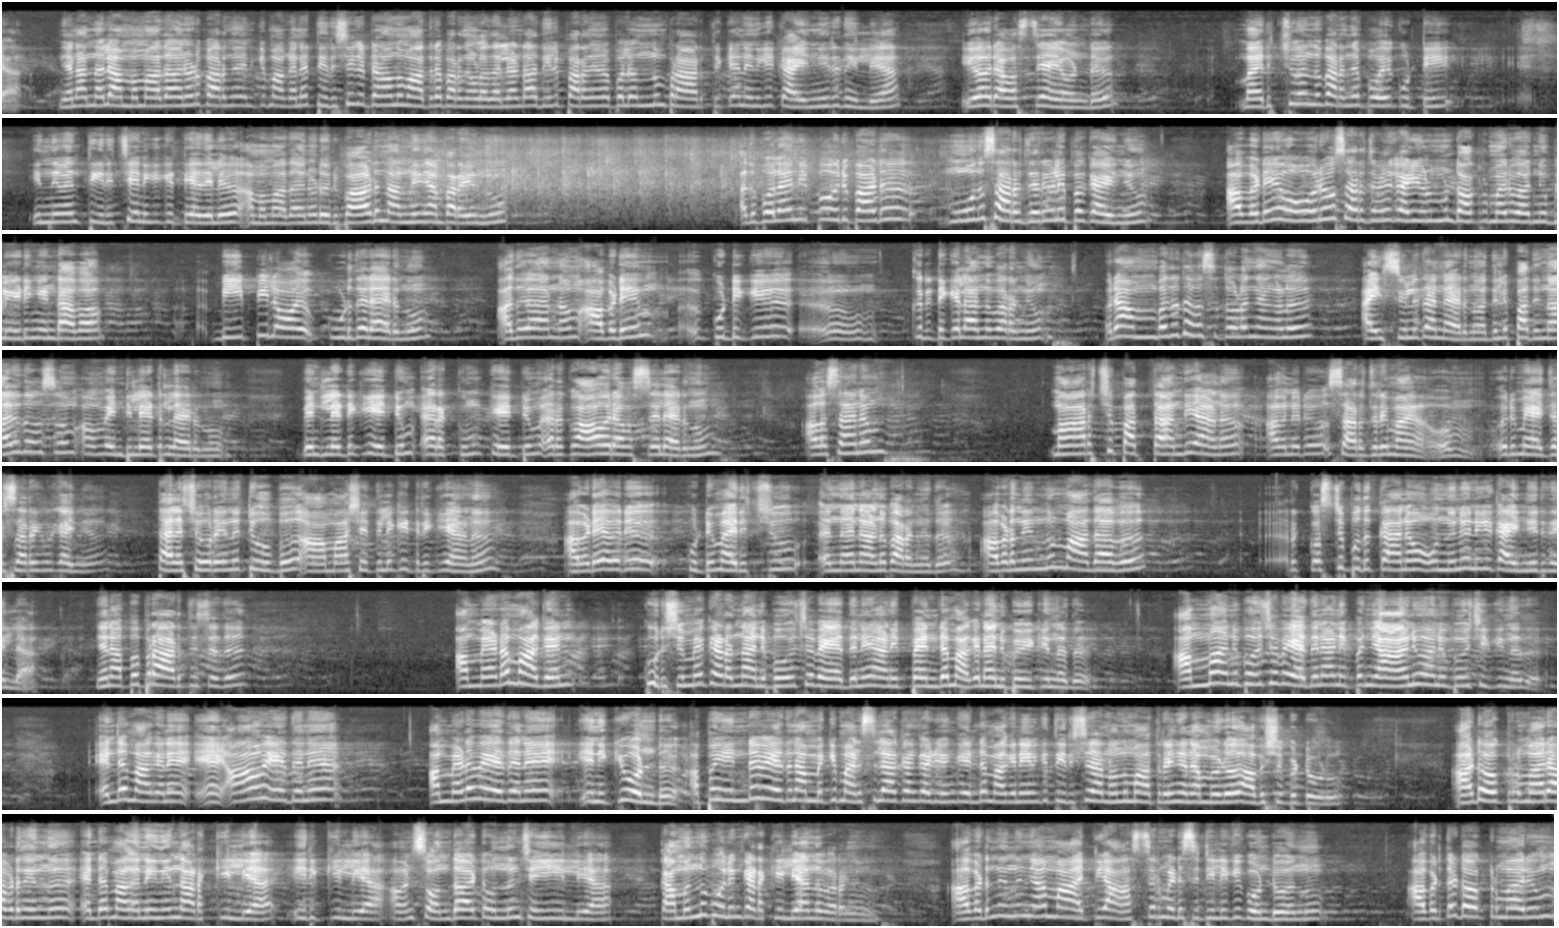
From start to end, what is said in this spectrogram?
ഞാൻ അന്നാലും അമ്മ മാതാവിനോട് പറഞ്ഞു എനിക്ക് മകനെ തിരിച്ചു കിട്ടണമെന്ന് മാത്രമേ പറഞ്ഞുള്ളൂ. അതല്ലാണ്ട് അതിൽ പറഞ്ഞ പോലെ ഒന്നും പ്രാർത്ഥിക്കാൻ എനിക്ക് കഴിഞ്ഞിരുന്നില്ല. ഈ ഒരു അവസ്ഥയായതുകൊണ്ട് മരിച്ചു എന്ന് പറഞ്ഞ പോയ കുട്ടി ഇന്നിവൻ തിരിച്ച് എനിക്ക് കിട്ടിയതിൽ അമ്മ മാതാവിനോട് ഒരുപാട് നന്ദി ഞാൻ പറയുന്നു. അതുപോലെ തന്നെ ഇപ്പോൾ ഒരുപാട് മൂന്ന് സർജറികൾ ഇപ്പോൾ കഴിഞ്ഞു. അവിടെ ഓരോ സർജറി കഴിയുമ്പോൾ ഡോക്ടർമാർ പറഞ്ഞു ബ്ലീഡിങ് ഉണ്ടാവാം. ബി പി ലോ കൂടുതലായിരുന്നു. അത് കാരണം അവിടെയും കുട്ടിക്ക് ക്രിട്ടിക്കലാന്ന് പറഞ്ഞു. ഒരു അമ്പത് ദിവസത്തോളം ഞങ്ങൾ ഐ തന്നെ തന്നെയായിരുന്നു അതിൽ പതിനാല് ദിവസം വെന്റിലേറ്ററിലായിരുന്നു വെന്റിലേറ്റർ കയറ്റും ഇറക്കും കയറ്റും ഇറക്കും. ആ ഒരു അവസ്ഥയിലായിരുന്നു. അവസാനം മാർച്ച് പത്താം തീയതിയാണ് അവനൊരു സർജറി ഒരു മേജർ സർജറി കഴിഞ്ഞ് തലച്ചോറിൽ നിന്ന് ട്യൂബ് ആമാശയത്തിലേക്ക് ഇട്ടിരിക്കുകയാണ്. അവിടെ അവർ കുട്ടി മരിച്ചു എന്നാണ് പറഞ്ഞത്. അവിടെ നിന്നും മാതാവ് റിക്വസ്റ്റ് പുതുക്കാനോ ഒന്നിനും എനിക്ക് കഴിഞ്ഞിരുന്നില്ല. ഞാൻ അപ്പോൾ പ്രാർത്ഥിച്ചത് അമ്മയുടെ മകൻ കുരിശുമേ കിടന്ന് അനുഭവിച്ച വേദനയാണ് ഇപ്പം എന്റെ മകൻ അനുഭവിക്കുന്നത്. അമ്മ അനുഭവിച്ച വേദനയാണ് ഇപ്പം ഞാനും അനുഭവിച്ചിരിക്കുന്നത്. എന്റെ മകനെ ആ വേദന അമ്മയുടെ വേദന എനിക്കും ഉണ്ട്. അപ്പം എന്റെ വേദന അമ്മയ്ക്ക് മനസ്സിലാക്കാൻ കഴിയുമെങ്കിൽ എന്റെ മകനെ എനിക്ക് തിരിച്ചു തരണമെന്ന് മാത്രമേ ഞാൻ അമ്മയോട് ആവശ്യപ്പെട്ടുള്ളൂ. ആ ഡോക്ടർമാർ അവിടെ നിന്ന് എന്റെ മകൻ ഇനി നടക്കില്ല ഇരിക്കില്ല അവൻ സ്വന്തമായിട്ട് ഒന്നും ചെയ്യില്ല കമന്നു പോലും കിടക്കില്ല എന്ന് പറഞ്ഞു. അവിടെ നിന്ന് ഞാൻ മാറ്റി ആസ്റ്റർ മെഡിസിറ്റിയിലേക്ക് കൊണ്ടുവന്നു. അവിടുത്തെ ഡോക്ടർമാരും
